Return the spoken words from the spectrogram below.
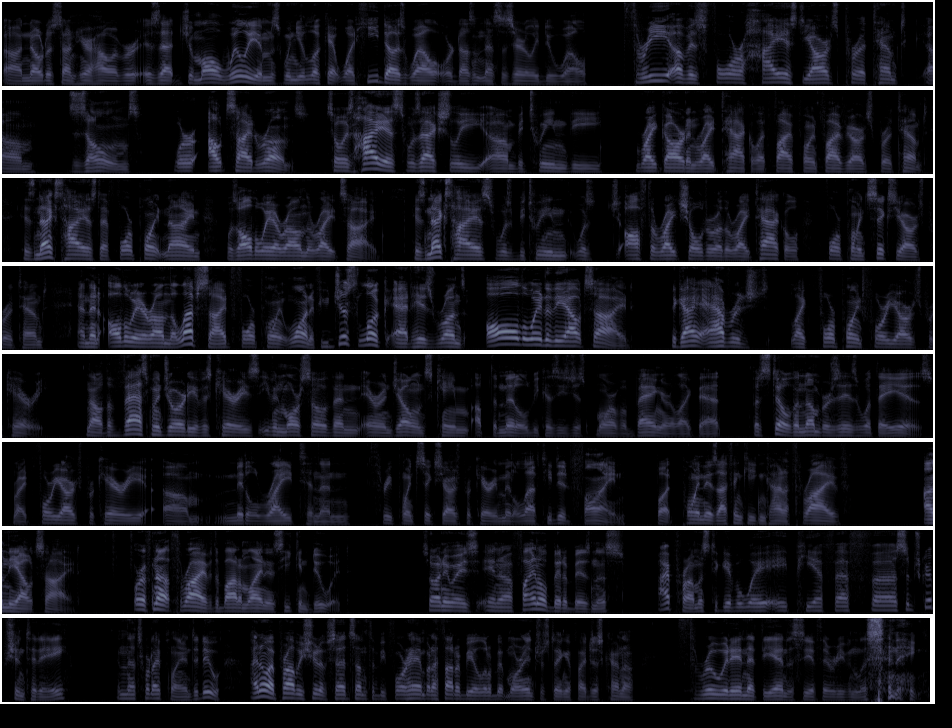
uh, noticed on here, however, is that Jamaal Williams, when you look at what he does well or doesn't necessarily do well, three of his four highest yards per attempt um, zones were outside runs. So his highest was actually um, between the right guard and right tackle at 5.5 yards per attempt. His next highest at 4.9 was all the way around the right side. His next highest was between was off the right shoulder of the right tackle, 4.6 yards per attempt, and then all the way around the left side, 4.1. If you just look at his runs all the way to the outside, the guy averaged like 4.4 yards per carry. Now, the vast majority of his carries, even more so than Aaron Jones, came up the middle because he's just more of a banger like that. But still, the numbers is what they is, right? Four yards per carry, um, middle right, and then 3.6 yards per carry, middle left. He did fine. But point is, I think he can kind of thrive on the outside. Or if not thrive, the bottom line is he can do it. So, anyways, in a final bit of business, I promised to give away a PFF uh, subscription today, and that's what I plan to do. I know I probably should have said something beforehand, but I thought it'd be a little bit more interesting if I just kind of threw it in at the end to see if they were even listening.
